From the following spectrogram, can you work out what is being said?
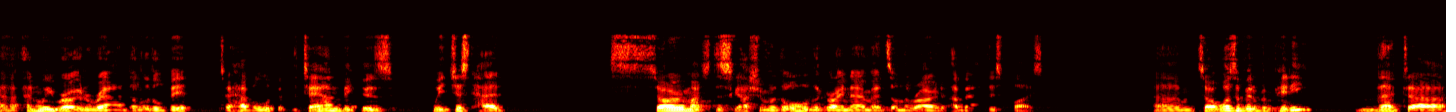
Uh, and we rode around a little bit to have a look at the town because we just had so much discussion with all of the grey nomads on the road about this place. Um, so it was a bit of a pity that uh,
